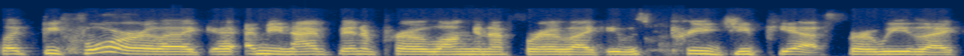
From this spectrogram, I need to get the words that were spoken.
like before, like, I mean, I've been a pro long enough where like it was pre GPS where we like,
